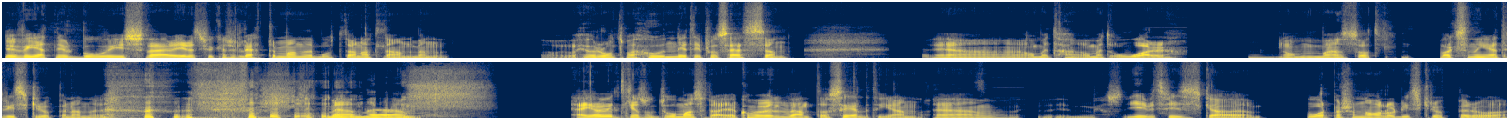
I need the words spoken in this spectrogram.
nu vet ni, bor vi i Sverige, det skulle kanske lättare om man hade bott i ett annat land, men hur långt man har hunnit i processen eh, om, ett, om ett år. Om man så att vaccinerat riskgrupperna nu. men eh, jag är lite grann som Thomas där. Jag kommer väl vänta och se lite grann. Eh, givetvis ska vårdpersonal och riskgrupper och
